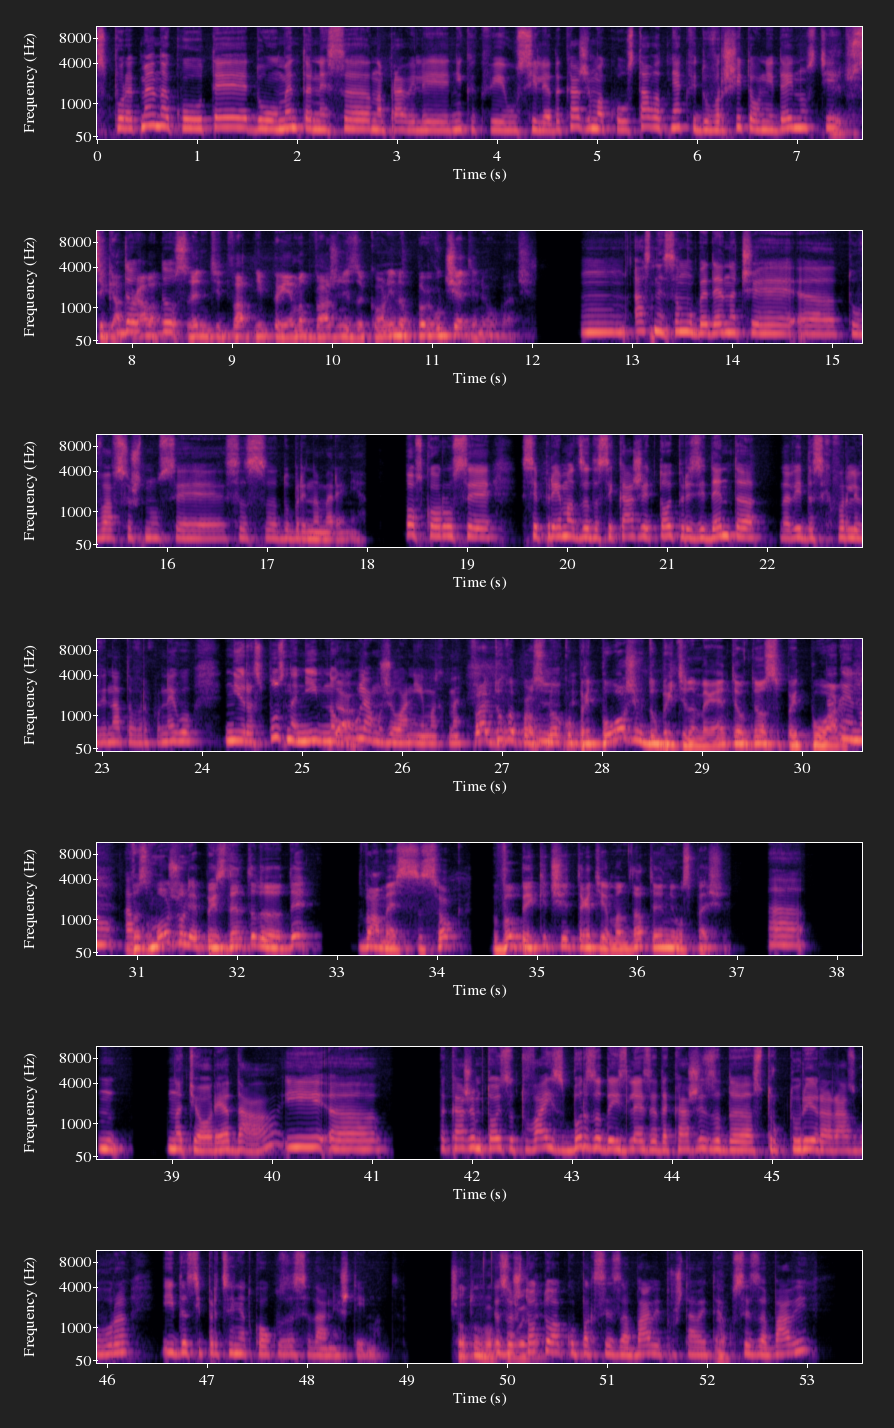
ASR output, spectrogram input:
Според мен, ако те до момента не са направили никакви усилия, да кажем, ако остават някакви довършителни дейности... Ето сега да, правят. Да... Последните два дни приемат важни закони на първо четене обаче. Аз не съм убедена, че а, това всъщност е с а, добри намерения. По-скоро се, се приемат, за да се каже той президента, нали, да се хвърля вината върху него, ни разпусна, ние много да. голямо желание имахме. Това е друг въпрос, но ако предположим добрите намерения, те отново се предполага. Да, но, ако... Възможно ли е президента да даде два месеца срок, въпреки че третия мандат е неуспешен? А, на теория, да. И а, да кажем, той за това избърза да излезе да каже, за да структурира разговора и да си преценят колко заседания ще имат. Защото, в Защото ако пък се забави, прощавайте, да. ако се забави,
